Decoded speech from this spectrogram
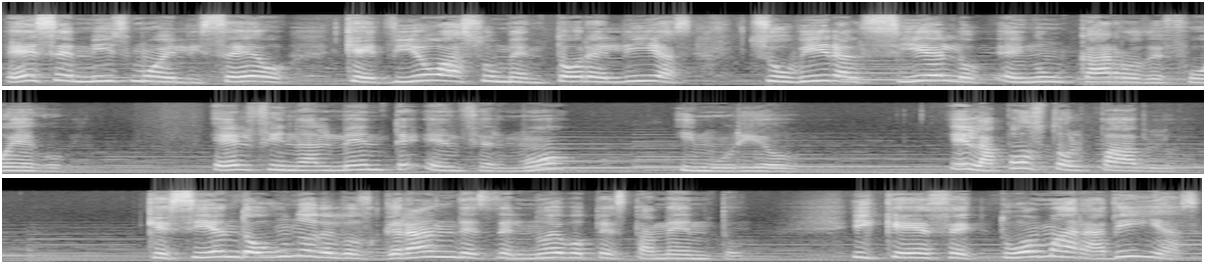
Ese mismo Eliseo que vio a su mentor Elías subir al cielo en un carro de fuego. Él finalmente enfermó y murió el apóstol Pablo, que siendo uno de los grandes del Nuevo Testamento, y que efectuó maravillas,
